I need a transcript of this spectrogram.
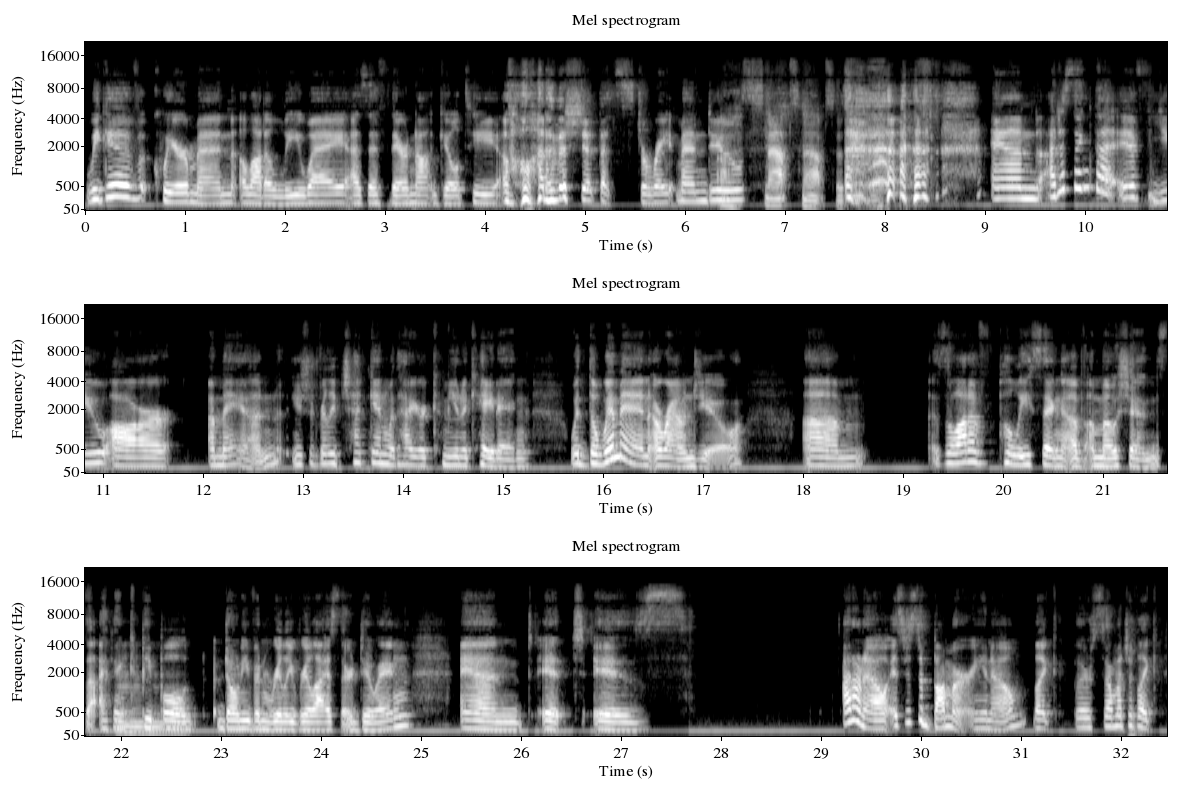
we give queer men a lot of leeway as if they're not guilty of a lot of the shit that straight men do. Ugh, snap, snap, sister. And I just think that if you are a man, you should really check in with how you're communicating with the women around you. Um, there's a lot of policing of emotions that I think people don't even really realize they're doing. And it is, I don't know, it's just a bummer, you know? Like, there's so much of like,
